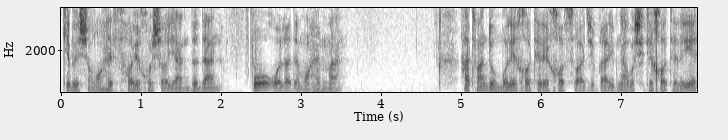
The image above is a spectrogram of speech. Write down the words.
که به شما حسهای خوشایند دادن فوق العاده مهمن. حتما دنبال خاطره خاص و عجیب غریب نباشید. یه خاطره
